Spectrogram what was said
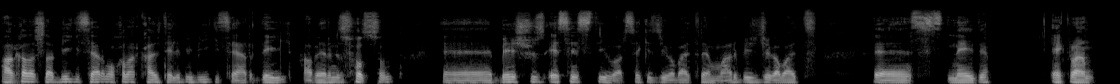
Arkadaşlar bilgisayarım o kadar kaliteli bir bilgisayar değil. Haberiniz olsun. 500 SSD var. 8 GB RAM var. 1 GB e, neydi? Ekran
